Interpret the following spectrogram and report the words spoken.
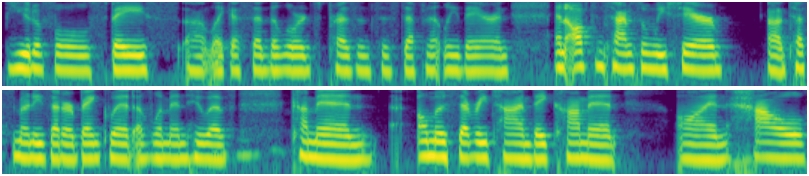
beautiful space. Uh, like I said, the Lord's presence is definitely there. And, and oftentimes when we share uh, testimonies at our banquet of women who have mm-hmm. come in, almost every time they comment on how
